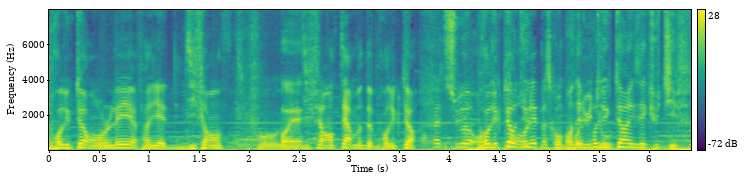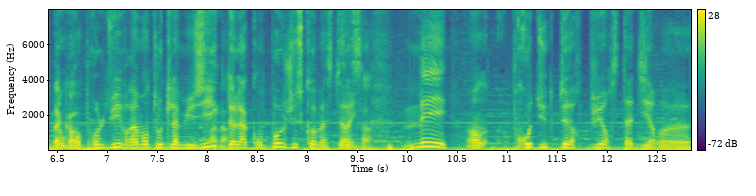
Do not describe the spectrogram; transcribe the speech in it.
producteur, on l'est. Enfin, il y a différents, faut- Ouais. différents termes de producteur. En fait, si tu veux, on est Producteur, on l'est parce qu'on on est tout. producteur exécutif, donc D'accord. on produit vraiment toute la musique, Voilà. de la compo jusqu'au C'est mastering. ça. Mais en producteur pur, c'est-à-dire euh,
